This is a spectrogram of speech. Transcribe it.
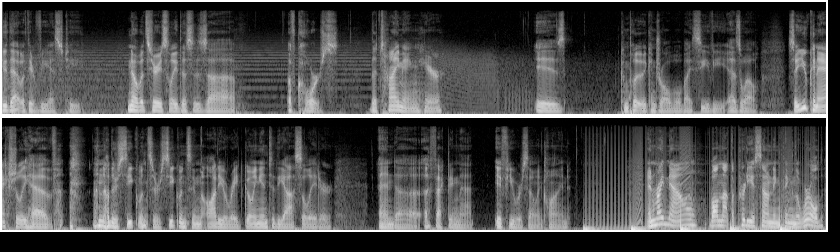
Do that with your VST. No, but seriously, this is, uh, of course, the timing here is completely controllable by CV as well. So you can actually have another sequencer sequencing the audio rate going into the oscillator and uh, affecting that if you were so inclined. And right now, while not the prettiest sounding thing in the world,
